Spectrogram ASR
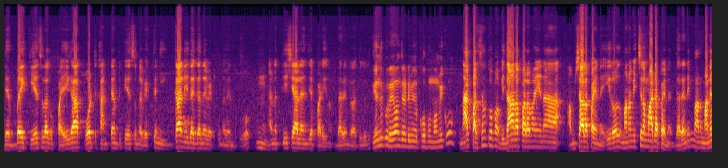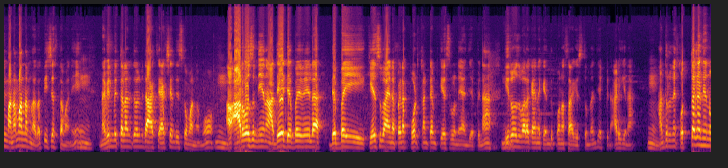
డెబ్బై కేసులకు పైగా కోర్టు కంటెంప్ట్ కేసు ఉన్న వ్యక్తిని ఇంకా నీ దగ్గరనే పెట్టుకున్నావు ఎందుకు? ఆయన తీసేయాలని చెప్పి అడిగినాం. ధరణి రద్దు గురించి. ఎందుకు రేవంత్ రెడ్డి మీద కోపమా మీకు? నాకు పర్సనల్ కోపం విధానపరమైన అంశాలపైనే ఈరోజు మనం ఇచ్చిన మాట పైన. ధరణి మనం మనం మనం అన్నాం కదా తీసేస్తామని. నవీన్ మిత్తలని మీద యాక్- యాక్షన్ తీసుకోమన్నాము. ఆ- ఆ రోజు నేను అదే డెబ్బై వేల డెబ్బై కేసులు ఆయన పైన కోర్ట్ కంటెంప్ట్ కేసులు ఉన్నాయని చెప్పిన ఈ రోజు వరకు ఆయనకు ఎందుకు కొనసాగిస్తుందని చెప్పిన అడిగిన. అందులో నేను కొత్తగా నేను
